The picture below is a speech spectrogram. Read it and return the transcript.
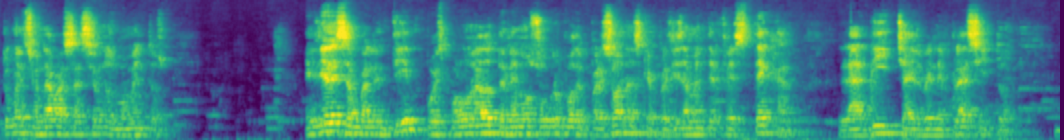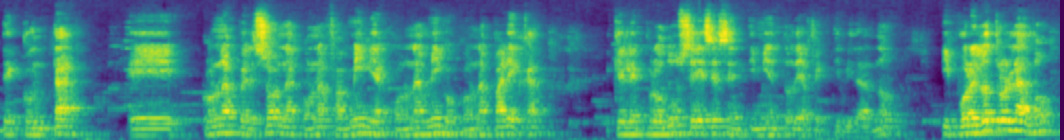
tú mencionabas hace unos momentos, el día de San Valentín, pues por un lado tenemos un grupo de personas que precisamente festejan la dicha, el beneplácito de contar eh, con una persona, con una familia, con un amigo, con una pareja, que le produce ese sentimiento de afectividad, ¿no? Y por el otro lado,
